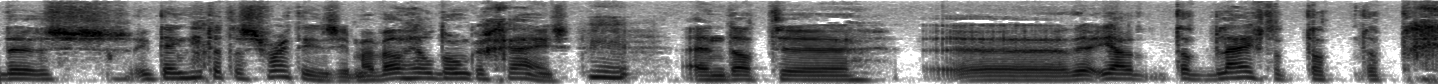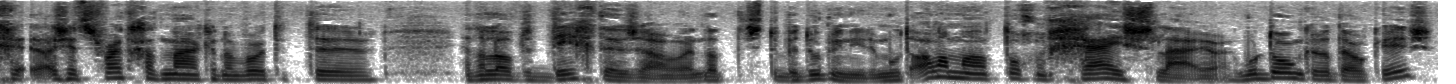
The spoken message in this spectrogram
dus, ik denk niet dat er zwart in zit, maar wel heel donkergrijs. Hm. En dat... Uh, uh, ja, dat blijft, dat, dat, dat, als je het zwart gaat maken, dan wordt het, uh, dan loopt het dicht en zo. En dat is de bedoeling niet. Er moet allemaal toch een grijs sluier. Hoe donker het ook is.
